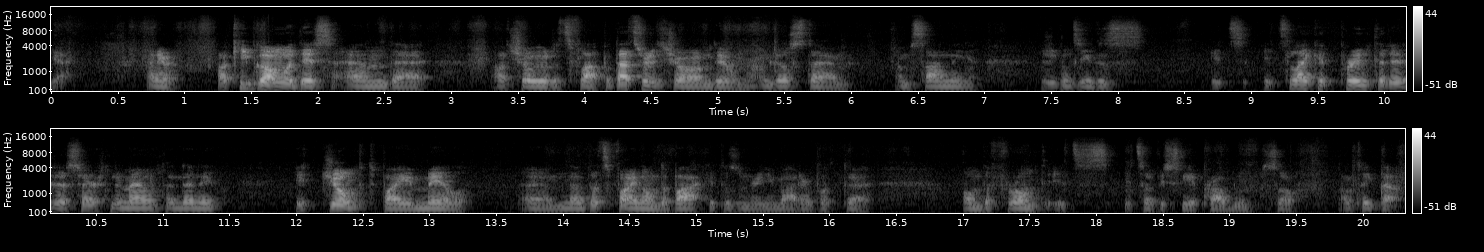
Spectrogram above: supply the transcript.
yeah. Anyway, I'll keep going with this and uh, I'll show you that it's flat, but that's really sure what I'm doing. I'm just, um, I'm sanding it. As you can see, this, it's, it's like it printed it a certain amount and then it, it jumped by a mil um, now that's fine on the back, it doesn't really matter, but uh, on the front it's it's obviously a problem. So I'll take that,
